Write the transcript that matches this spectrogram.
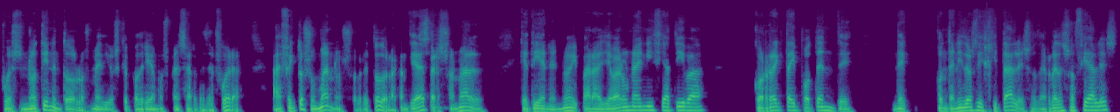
pues no tienen todos los medios que podríamos pensar desde fuera. A efectos humanos, sobre todo, la cantidad de personal que tienen, ¿no? Y para llevar una iniciativa correcta y potente de contenidos digitales o de redes sociales,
